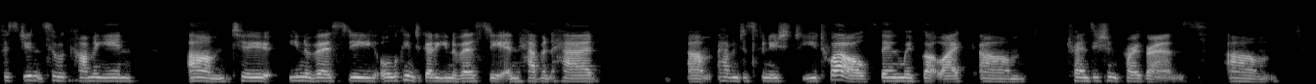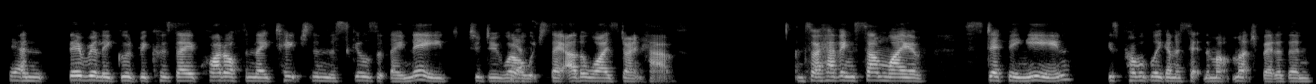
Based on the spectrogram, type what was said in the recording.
for students who are coming in um, to university or looking to go to university and haven't had um, haven't just finished year 12 then we've got like um, transition programs um, yeah. and they're really good because they quite often they teach them the skills that they need to do well yes. which they otherwise don't have and so having some way of stepping in is probably going to set them up much better than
